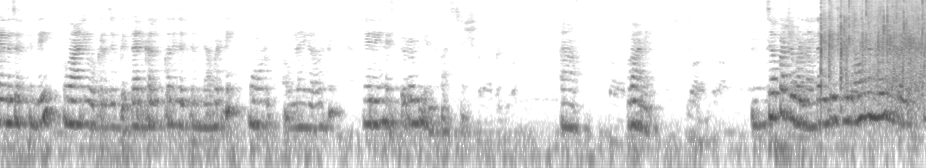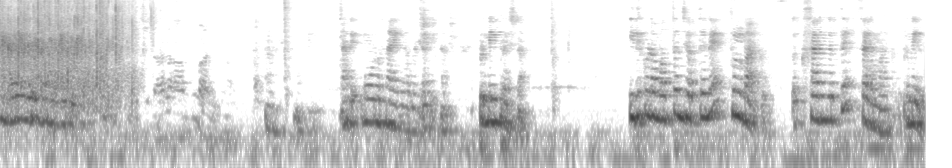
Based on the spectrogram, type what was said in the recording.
రెండు చెప్పింది వాణి ఒకటి చెప్పింది దాన్ని కలుపుకొని చెప్పింది కాబట్టి మూడు ఉన్నాయి కాబట్టి మీరు ఏం ఇస్తారో ఇవ్వండి ఫస్ట్? ఆ, వాణి. ఉమ్, చప్పట్లు పడదాం దయచేసి అదే మూడు ఉన్నాయి కాబట్టి ఇప్పుడు మీ ప్రశ్న. ఇది కూడా మొత్తం చెప్తేనే ఫుల్ మార్క్ సగం చెప్తే సగం మార్క్ ఇప్పుడు మీరు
